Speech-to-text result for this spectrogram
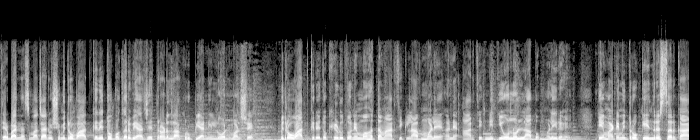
ત્યારબાદના સમાચાર વિશે મિત્રો વાત કરીએ તો વગર વ્યાજે ત્રણ લાખ રૂપિયાની લોન મળશે. મિત્રો વાત કરીએ તો ખેડૂતોને મહત્તમ આર્થિક લાભ મળે અને આર્થિક નીતિઓનો લાભ મળી રહે. તે માટે મિત્રો કેન્દ્ર સરકાર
